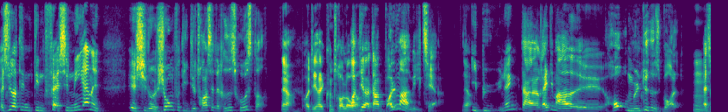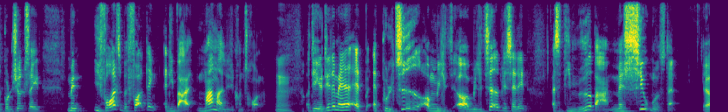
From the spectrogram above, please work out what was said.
Jeg synes også, det er en, det er en fascinerende øh, situation, fordi det er trods alt er rigets hovedstad. Ja, og de har ikke kontrol over... Og der, der er vold meget militær Ja. i byen. Ikke? Der er rigtig meget øh, hård myndighedsvold, Mm. altså potentielt set. Men i forhold til befolkningen er de bare meget, meget lidt i kontrol. Mm. Og det er jo det der med, at, at politiet og, milit- og militæret bliver sat ind, altså de møder bare massiv modstand Ja.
